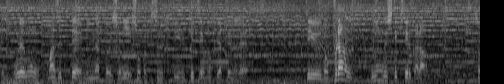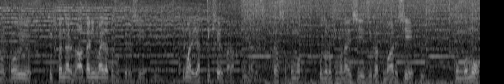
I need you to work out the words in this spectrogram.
で俺も混じってみんなと一緒に昇格するっていう決意を持ってやってるのでっていうのをプランニングしてきてるからそのこういう結果になるのは当たり前だと思ってるしここまでやってきてるからみんなで。だからそこも驚きもないし自覚もあるし今後も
